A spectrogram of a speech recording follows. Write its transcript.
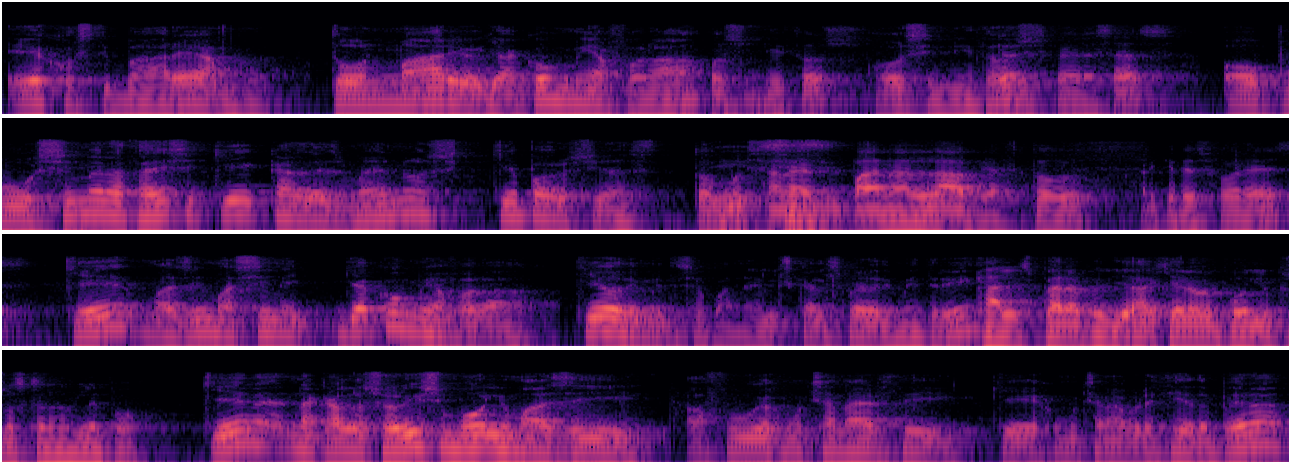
έχω στην παρέα μου τον Μάριο για ακόμη μία φορά. Ο συνήθως. Ο συνήθως. Καλησπέρα σας. Όπου σήμερα θα είσαι και καλεσμένος και παρουσιαστής. Το έχουμε ξαναεπαναλάβει αυτό αρκετές φορές. Και μαζί μας είναι για ακόμη μία φορά και ο Δημήτρης Οπανέλης. Καλησπέρα Δημήτρη. Καλησπέρα παιδιά, χαίρομαι πολύ που σας ξαναβλέπω. Και να, να καλωσορίσουμε όλοι μαζί, αφού έχουμε ξαναέρθει και έχουμε ξαναβρεθεί εδώ πέρα,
